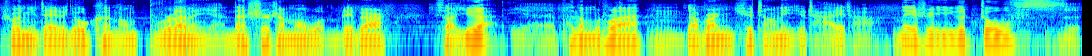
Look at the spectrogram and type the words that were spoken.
说你这个有可能不是阑尾炎，但是什么，我们这边小医院也判断不出来。嗯，要不然你去城里去查一查。那是一个周四，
